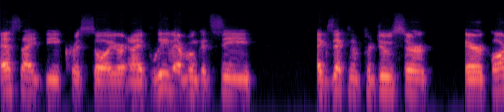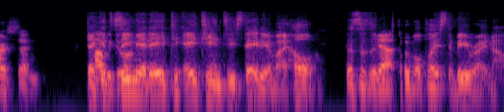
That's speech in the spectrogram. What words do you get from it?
SID, Chris Sawyer, and I believe everyone could see executive producer Eric Larson. They can see me at AT&T Stadium, I hope. This is an yeah. enjoyable place to be right now.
